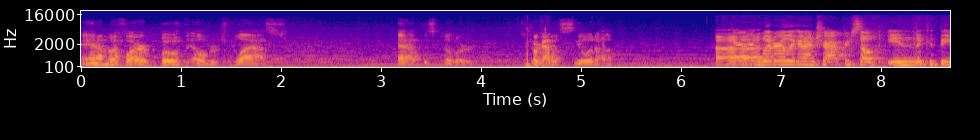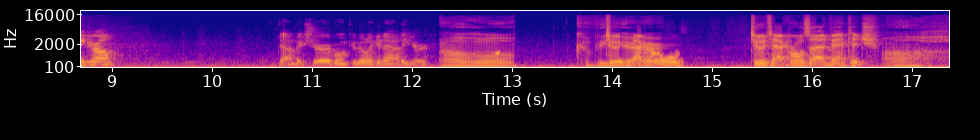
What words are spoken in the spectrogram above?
And I'm gonna fire both Eldritch Blast at this pillar. to okay. To seal it up. You're Uh, literally gonna trap yourself in the cathedral. Gotta make sure everyone can be able to get out of here. Oh, Kavir. two attack rolls. Two attack rolls at advantage. Oh.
